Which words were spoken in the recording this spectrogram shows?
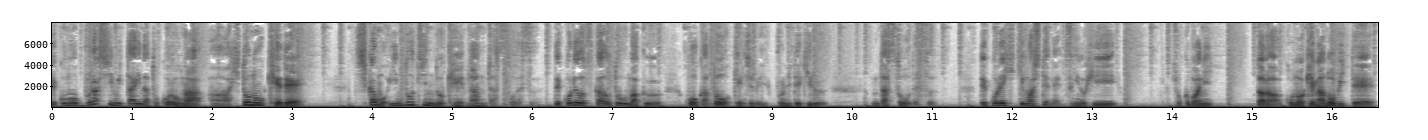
で、このブラシみたいなところが、あ人の毛で、しかもインド人の毛なんだそうです。で、これを使うとうまく効果と検種類分離できるだそうです。で、これ聞きましてね、次の日、職場に行ったら、この毛が伸びて、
